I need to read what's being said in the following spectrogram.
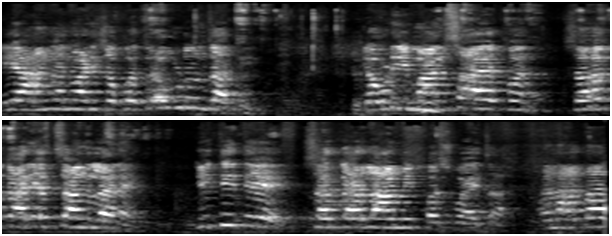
हे अंगणवाडीचं पत्र उडून जाते एवढी माणसं आहेत पण सहकार्य चांगला नाही. किती ते सरकारला आम्ही फसवायचा. आणि आता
